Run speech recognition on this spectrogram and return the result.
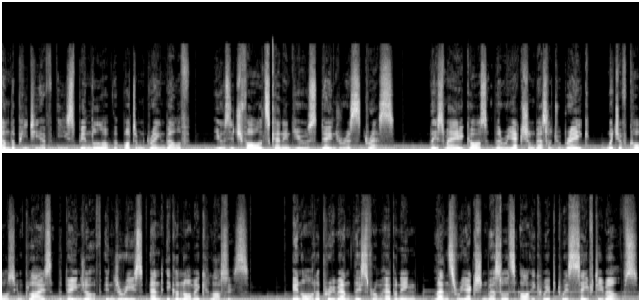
and the PTFE spindle of the bottom drain valve, usage faults can induce dangerous stress. This may cause the reaction vessel to break which of course implies the danger of injuries and economic losses. In order to prevent this from happening, Lenz reaction vessels are equipped with safety valves.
